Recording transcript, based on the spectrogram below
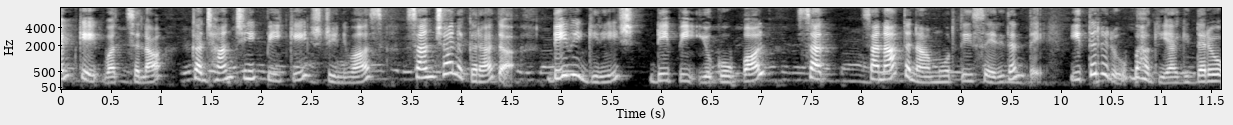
ಎಂಕೆ ವತ್ಸಲ, ಖಜಾಂಚಿ ಪಿಕೆ ಶ್ರೀನಿವಾಸ್, ಸಂಚಾಲಕರಾದ D V Girish, D P Yugopal Sanatana Murthy ಸೇರಿದಂತೆ ಇತರರು ಭಾಗಿಯಾಗಿದ್ದರು.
